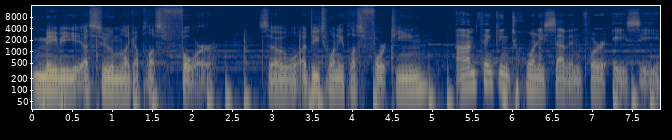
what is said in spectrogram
maybe assume like a plus 4. So a d20 plus 14. I'm thinking 27 for AC.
